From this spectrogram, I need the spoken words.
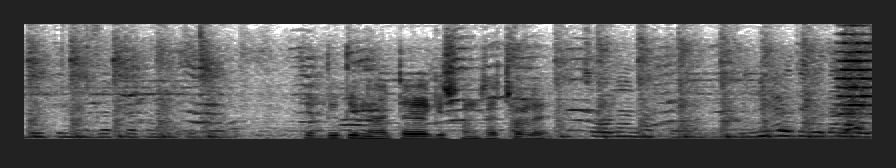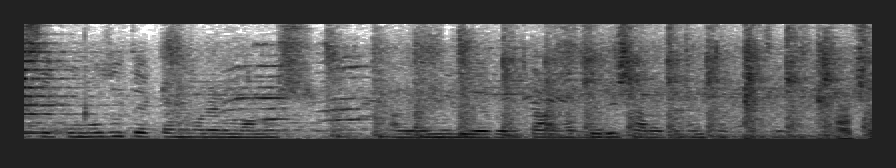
দুই তিন হাজার টাকা মতো দেয়। দু তিন হাজার টাকা কি সংসার চলে? চলে না তো। যিনি প্রতিবেদন হয়েছে কোনো যদি একটা মনের মানুষ আল্লাহ মিলিয়ে দেয় তার হাত ধরে সারা জীবন থাকতে আচ্ছা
